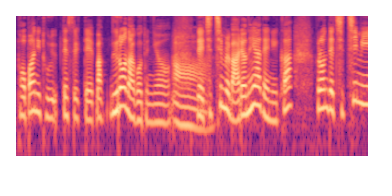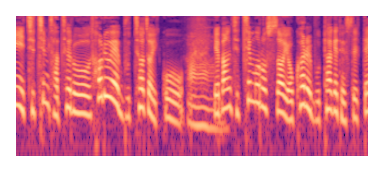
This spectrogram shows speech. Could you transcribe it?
법안이 도입됐을 때 막 늘어나거든요. 아. 네, 지침을 마련해야 되니까. 그런데 지침이 지침 자체로 서류에 묻혀져 있고 아. 예방 지침으로서 역할을 못 하게 됐을 때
